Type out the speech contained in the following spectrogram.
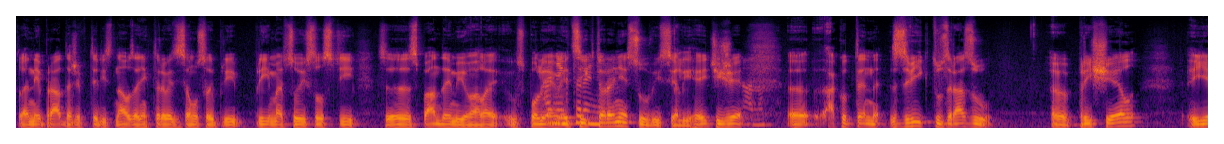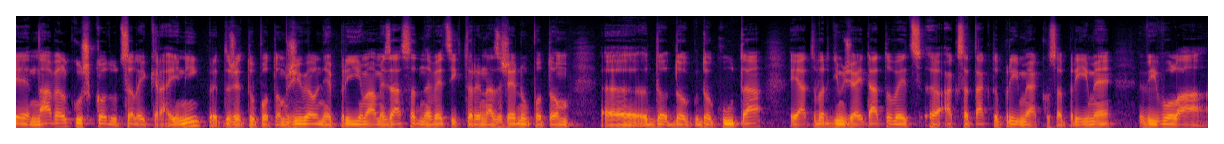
len je pravda, že vtedy naozaj niektoré veci sa museli pri, príjmať v súvislosti s, s pandémiou, ale spoli aj veci, nie. ktoré nesúviseli. Hej? Čiže uh, ako ten zvyk tu zrazu uh, prišiel, je na veľkú škodu celej krajiny, pretože tu potom živelne prijímame zásadné veci, ktoré nás ženú potom e, do, do, do kúta. Ja tvrdím, že aj táto vec, e, ak sa takto príjme, ako sa príjme, vyvolá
